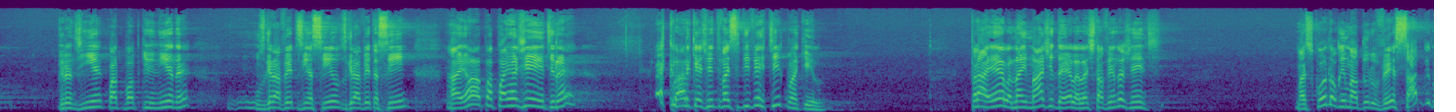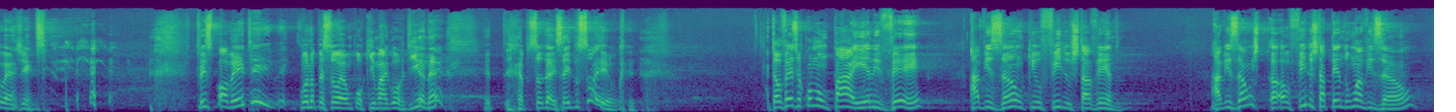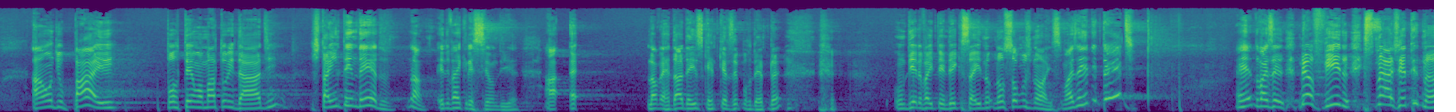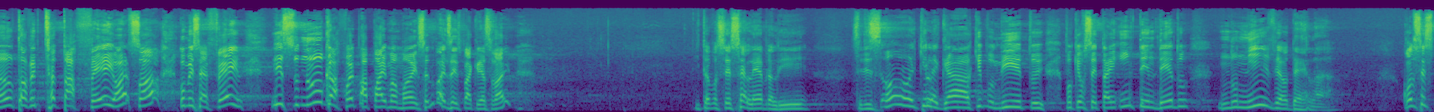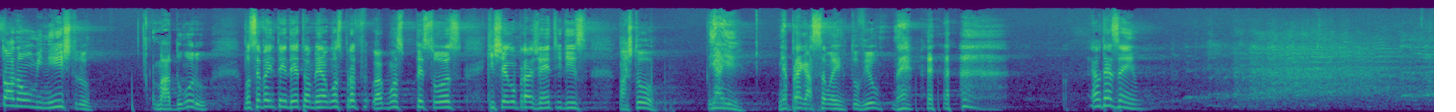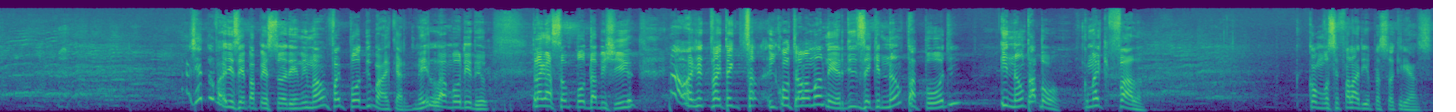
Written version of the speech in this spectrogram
grandinha, quatro bolas pequenininha, né? Uns gravetos assim, uns gravetos assim. Aí, ó, papai, a gente, né? É claro que a gente vai se divertir com aquilo. Para ela, na imagem dela, ela está vendo a gente. Mas quando alguém maduro vê, sabe que não é a gente. Principalmente quando a pessoa é um pouquinho mais gordinha, né? A pessoa, não, isso aí não sou eu. Então veja como um pai, ele vê a visão que o filho está vendo. A visão, o filho está tendo uma visão aonde o pai, por ter uma maturidade, está entendendo. Não, ele vai crescer um dia. Ah, é, na verdade, é isso que a gente quer dizer por dentro, né? Um dia ele vai entender que isso aí não, não somos nós, mas a gente entende. A gente não vai dizer, meu filho, isso não é a gente não, está vendo que você está feio, olha só como isso é feio. Isso nunca foi papai e mamãe. Você não vai dizer isso para a criança, vai? Então você celebra ali, você diz, oh, que legal, que bonito, porque você está entendendo no nível dela. Quando você se torna um ministro maduro, você vai entender também algumas, algumas pessoas que chegam para a gente e dizem, pastor, e aí? Minha pregação aí, tu viu, né? é o desenho. A gente não vai dizer para a pessoa, meu irmão, foi podre demais, cara. Pelo amor de Deus. Pregação podre da bexiga. Não, a gente vai ter que encontrar uma maneira de dizer que não está podre e não está bom. Como é que fala? Como você falaria para sua criança?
